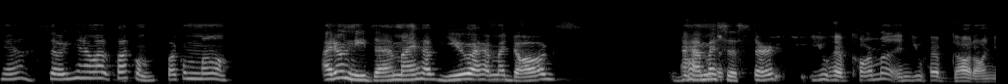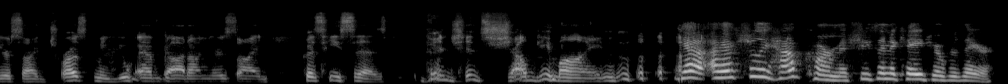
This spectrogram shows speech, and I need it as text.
yeah. So you know what? Fuck them. Fuck them all. I don't need them. I have you. I have my dogs. I have my sister. you have karma and you have God on your side. Trust me, you have God on your side because He says, "Vengeance shall be mine." Yeah, I actually have Karma. She's in a cage over there.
